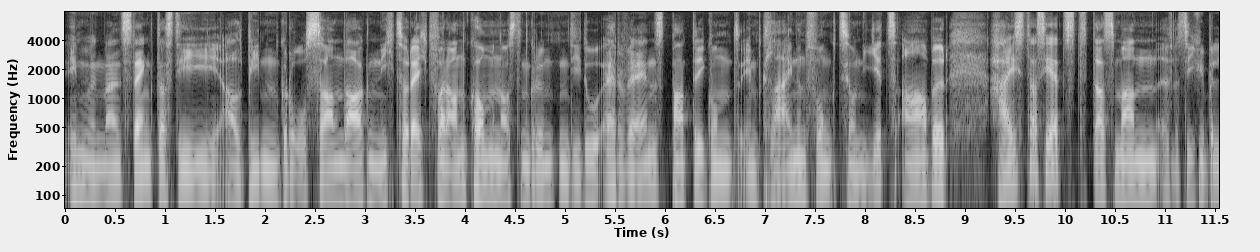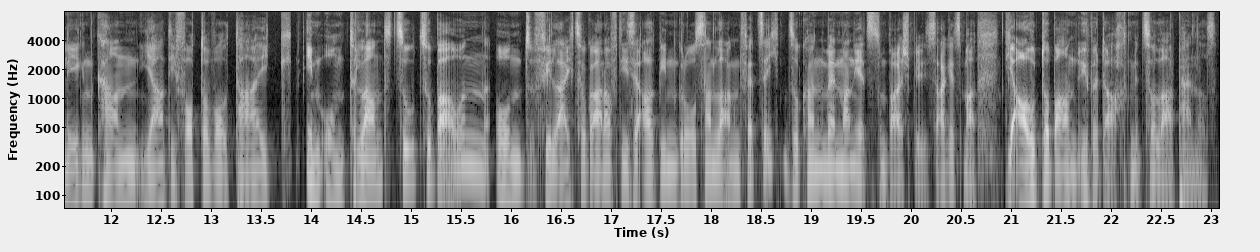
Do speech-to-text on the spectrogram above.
Eben, wenn man jetzt denkt, dass die alpinen Großanlagen nicht so recht vorankommen, aus den Gründen, die du erwähnst, Patrick, und im Kleinen funktioniert es aber. Heißt das jetzt, dass man sich überlegen kann, ja, die Photovoltaik im Unterland zuzubauen und vielleicht sogar auf diese alpinen Großanlagen verzichten zu können, wenn man jetzt zum Beispiel, ich sage jetzt mal, die Autobahn überdacht mit Solarpanels?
